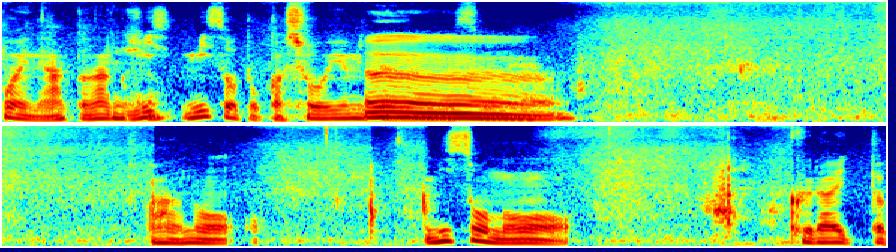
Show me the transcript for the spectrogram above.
ぽいねあとなんかみ味噌とか醤油みうたいなんですよんね。あの味噌の蔵行った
